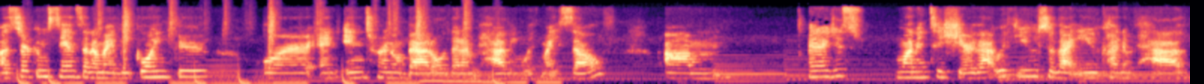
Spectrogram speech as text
a circumstance that I might be going through or an internal battle that I'm having with myself. Um, and I just wanted to share that with you so that you kind of have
